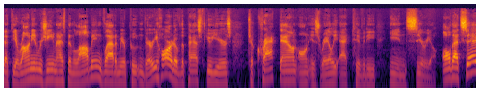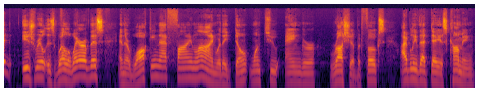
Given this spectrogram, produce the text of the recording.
that the Iranian regime has been lobbying Vladimir Putin very hard over the past few years to crack down on Israeli activity in Syria. All that said, Israel is well aware of this, and they're walking that fine line where they don't want to anger Russia. But, folks, I believe that day is coming,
